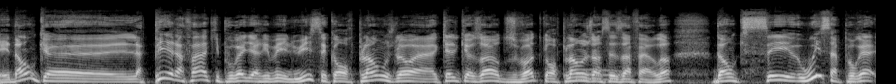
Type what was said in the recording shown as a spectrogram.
Et donc, euh, la pire affaire qui pourrait y arriver, lui, c'est qu'on replonge là à quelques heures du vote, qu'on replonge dans ces affaires-là. Donc, c'est oui, ça pourrait.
